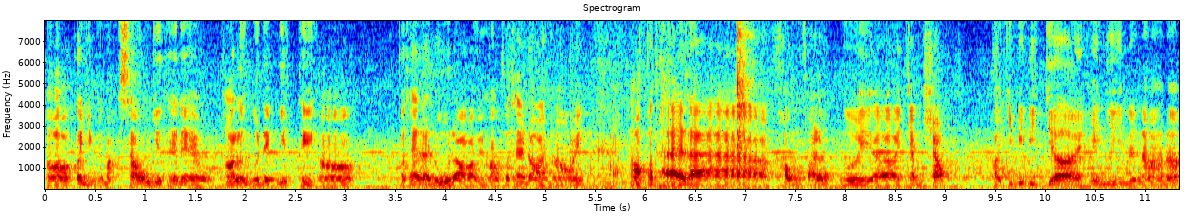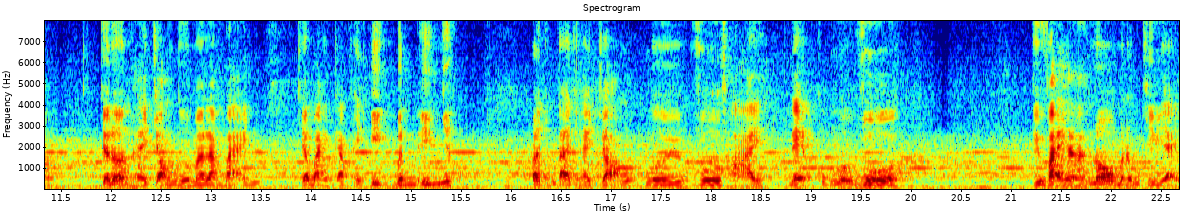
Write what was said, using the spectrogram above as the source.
họ có những cái mặt xấu như thế nào. Họ là người đẹp nhất thì họ có thể là đua đòi, họ có thể đòi hỏi. Họ có thể là không phải là một người ờ, chăm sóc. Họ chỉ biết đi chơi hay gì này nọ đó. Cho nên hãy chọn người mà làm bạn, cho bạn cảm thấy yên, bình yên nhất. Đó chúng ta hãy chọn người vừa phải, đẹp cũng vừa kiểu vậy hả? No mình không chịu vậy.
